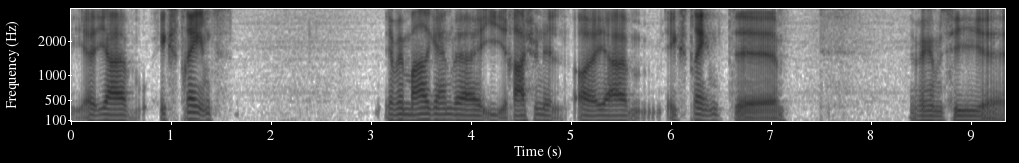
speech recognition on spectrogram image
jeg, jeg er ekstremt... Jeg vil meget gerne være irrationel, og jeg er ekstremt... Øh, hvad kan man sige, øh,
